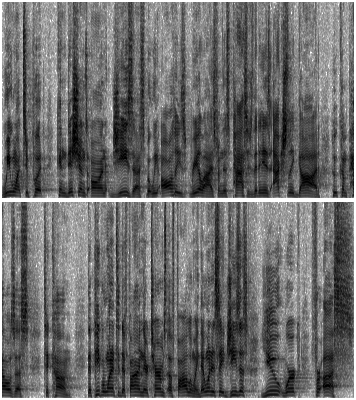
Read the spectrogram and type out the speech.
We want to put conditions on Jesus, but we always realize from this passage that it is actually God who compels us to come. The people wanted to define their terms of following. They wanted to say, Jesus, you work for us.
